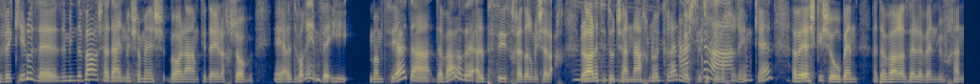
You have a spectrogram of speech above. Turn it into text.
וכאילו זה, זה מין דבר שעדיין משמש בעולם כדי לחשוב אה, על דברים, והיא ממציאה את הדבר הזה על בסיס חדר משלך. לא על הציטוט שאנחנו הקראנו, יש ציטוטים אשכרה. אחרים, כן, אבל יש קישור בין הדבר הזה לבין מבחן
